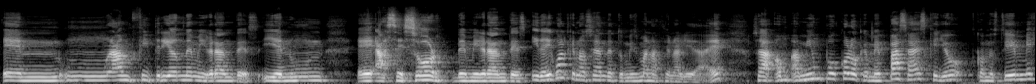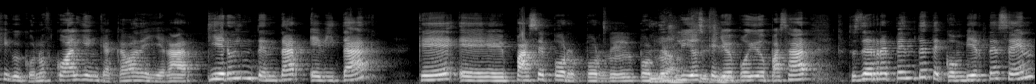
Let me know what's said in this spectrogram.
en un anfitrión de migrantes y en un eh, asesor de migrantes. Y da igual que no sean de tu misma nacionalidad, ¿eh? O sea, a, a mí un poco lo que me pasa es que yo, cuando estoy en México y conozco a alguien que acaba de llegar, quiero intentar evitar que eh, pase por, por, por los líos sí, que sí. yo he podido pasar. Entonces de repente te conviertes en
